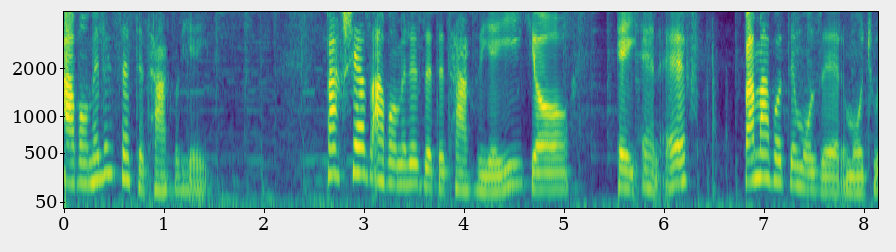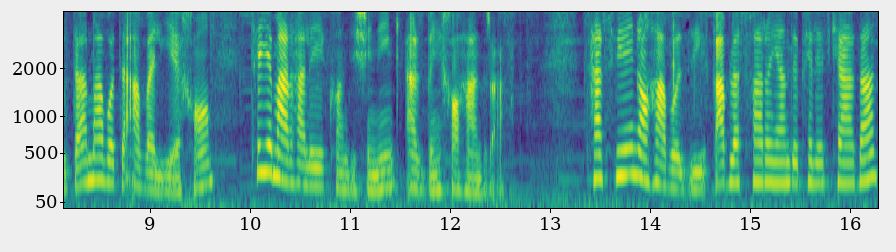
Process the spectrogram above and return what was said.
عوامل ضد تغذیه‌ای بخشی از عوامل ضد تغذیه‌ای یا ANF و مواد مضر موجود در مواد اولیه خام طی مرحله conditioning از بین خواهند رفت. تصفیه ناهوازی قبل از فرایند pellet کردن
